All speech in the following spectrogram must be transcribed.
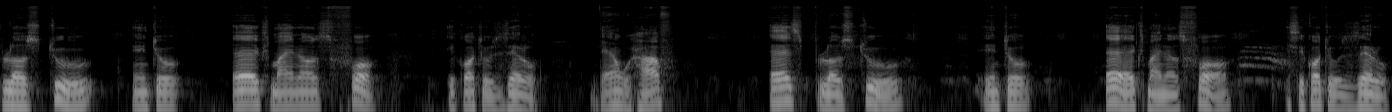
plus 2 into x minus 4 equal to 0. Then we have s plus 2 into x minus 4 is equal to 0.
